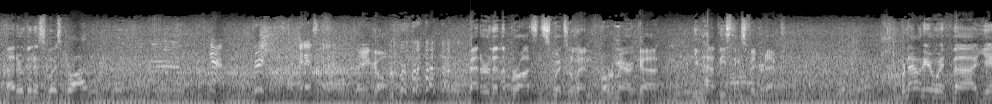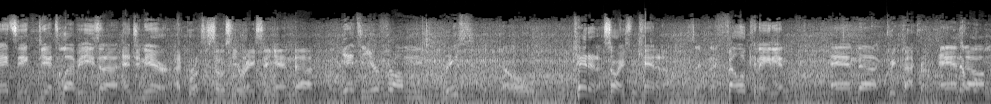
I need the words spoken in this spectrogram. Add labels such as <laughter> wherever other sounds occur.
Better than a Swiss brat? Yeah, it is better. There you go. <laughs> Better than the brats in Switzerland. Road America, you have these things figured out. We're now here with uh, Yancey Diatalevi. He's an engineer at Brooks Associate Racing. And uh, Yancey, you're from Greece? No. Canada. Sorry, he's from Canada. Same thing. Fellow Canadian and uh, Greek background. And um,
